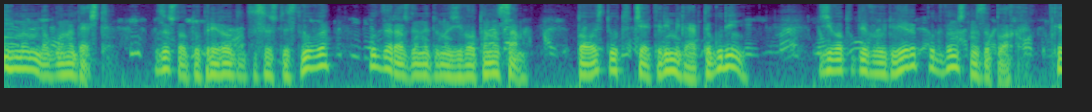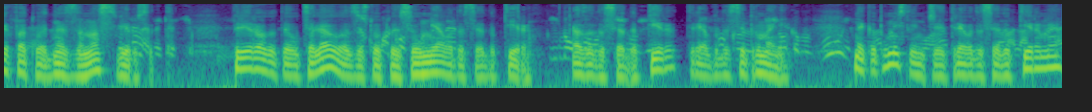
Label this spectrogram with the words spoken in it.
Има много надежда. Защото природата съществува от зараждането на живота насам т.е. от 4 милиарда години. Животът еволюира под външна заплаха, каквато е днес за нас вирусът. Природата е оцеляла, защото е се умяла да се адаптира. а за да се адаптира, трябва да се променя. Нека помислим, че трябва да се адаптираме,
